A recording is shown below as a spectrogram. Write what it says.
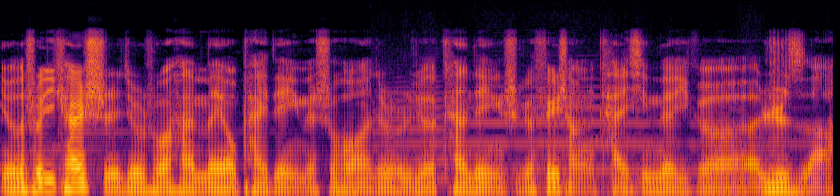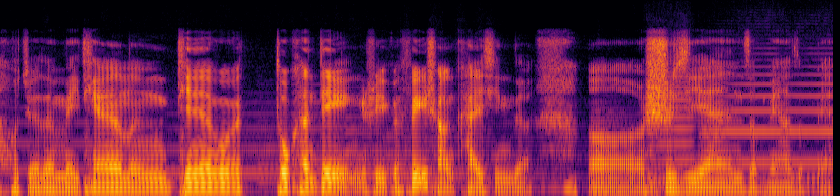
有的时候一开始就是说还没有拍电影的时候啊，就是觉得看电影是个非常开心的一个日子啊。我觉得每天能天天过多看电影是一个非常开心的呃时间，怎么样怎么样？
